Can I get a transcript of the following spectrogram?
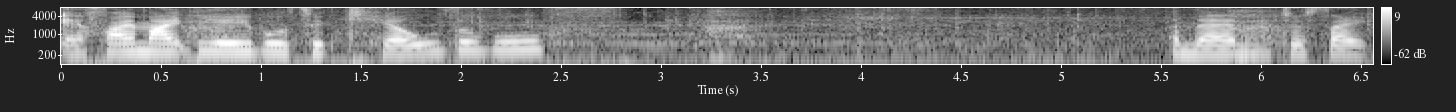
if I might be able to kill the wolf and then just like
